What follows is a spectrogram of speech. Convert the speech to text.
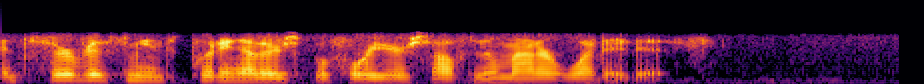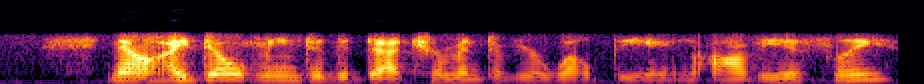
And service means putting others before yourself, no matter what it is. Now, I don't mean to the detriment of your well being, obviously,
